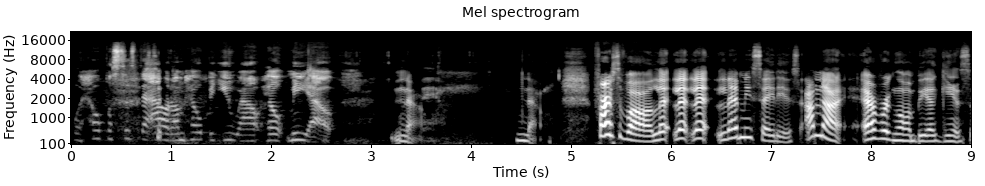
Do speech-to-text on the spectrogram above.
Well, help a sister out. I'm helping you out. Help me out. No. No. First of all, let, let, let, let me say this. I'm not ever gonna be against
